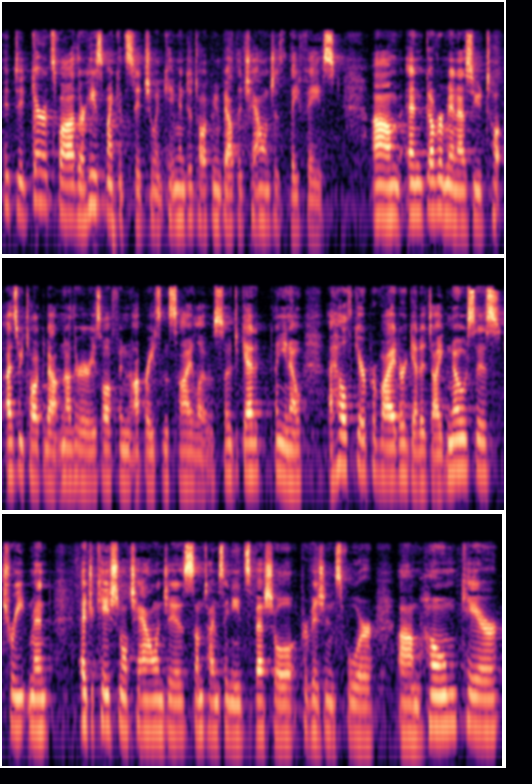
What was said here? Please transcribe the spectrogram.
It did. Garrett's father, he's my constituent, came in to talk to me about the challenges they faced. Um, and government, as you ta- as we talked about in other areas, often operates in silos. So to get you know a healthcare provider, get a diagnosis, treatment, educational challenges. Sometimes they need special provisions for um, home care,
